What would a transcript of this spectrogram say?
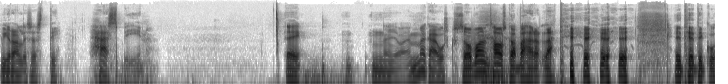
virallisesti has been? Ei. No joo, en mäkään usko. Se on vaan hauskaa vähän lähteä, että heti kun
